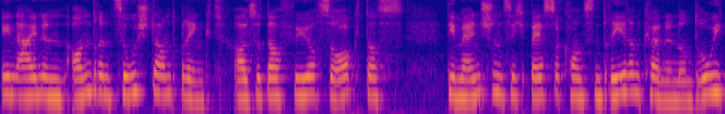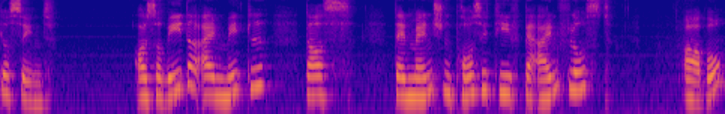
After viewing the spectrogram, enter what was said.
in einen anderen Zustand bringt, also dafür sorgt, dass die Menschen sich besser konzentrieren können und ruhiger sind. Also wieder ein Mittel, das den Menschen positiv beeinflusst, aber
